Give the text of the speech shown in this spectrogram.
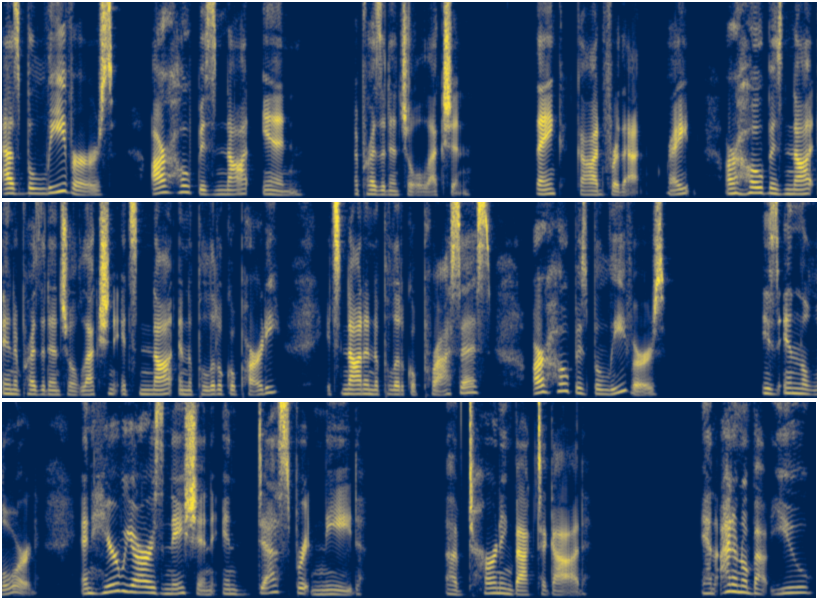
As believers, our hope is not in a presidential election. Thank God for that, right? Our hope is not in a presidential election. It's not in a political party. It's not in a political process. Our hope as believers is in the Lord. And here we are as a nation in desperate need of turning back to God. And I don't know about you,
